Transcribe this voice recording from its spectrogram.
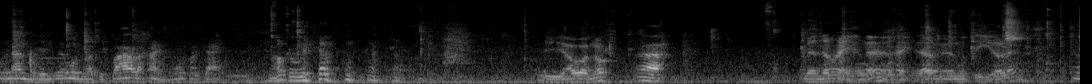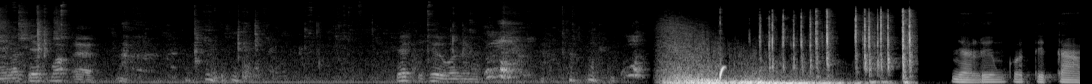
มูเพราะว่าถ้าถ้าก้อนหมูได้ก้อนหมูมันจะมีการกระตุ้นก็มีอย่างพอใจไงลูกคนเดียวห้ามให้ได้ขาดปากเมื่อนั้นเห็นเรื่องมันมาสิป้าแล้วให้หมูเข้าใจเนาะตัวเองเดียวอะเนาะอ่าเดินน้ำไห้อย่างนั้นไห้แล้วเงินหมดตีแล้วแหละเราเช็คบ่เออเช็คชื่อว่าเลยนะอย่าลืมกดติดตาม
